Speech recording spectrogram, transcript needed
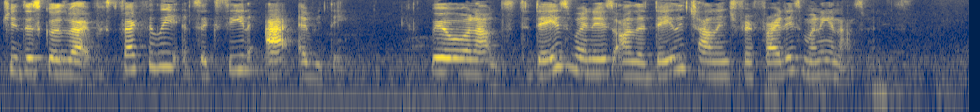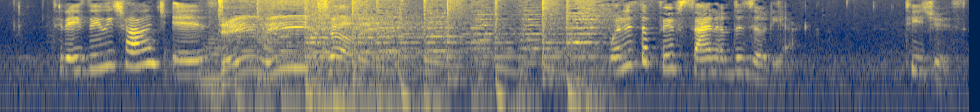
treat the schools right respectfully, and succeed at everything. We will announce today's winners on the daily challenge for Friday's morning announcements. Today's daily challenge is Daily Challenge. What is the fifth sign of the zodiac? Teachers,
